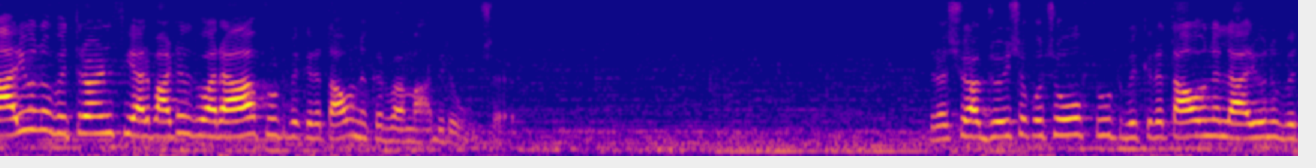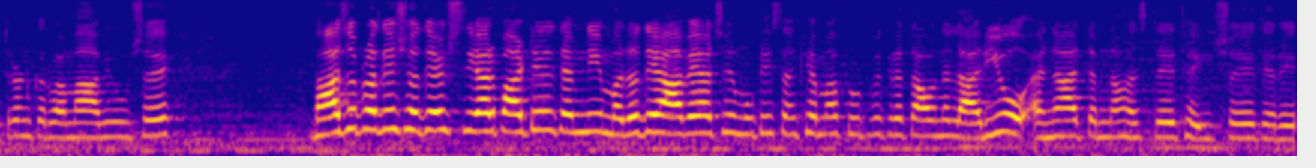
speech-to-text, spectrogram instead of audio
લારીઓનું વિતરણ સી આર પાટીલ દ્વારા ફ્રૂટ વિક્રેતાઓને કરવામાં આવી રહ્યું છે. દ્રશ્યો આપ જોઈ શકો છો. ફ્રૂટ વિક્રેતાઓને લારીઓનું વિતરણ કરવામાં આવ્યું છે. ભાજપ પ્રદેશ અધ્યક્ષ સી આર પાટીલ તેમની મદદે આવ્યા છે. મોટી સંખ્યામાં ફ્રૂટ વિક્રેતાઓને લારીઓ એનાયત તેમના હસ્તે થઈ છે. ત્યારે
